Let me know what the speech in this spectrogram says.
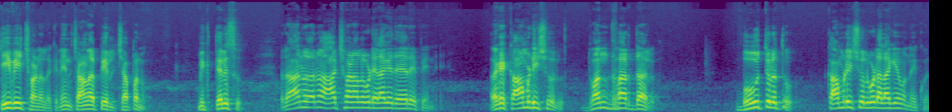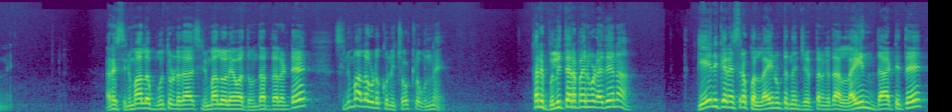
టీవీ ఛానళ్ళకి. నేను ఛానళ్ళ పేర్లు చెప్పను. మీకు తెలుసు. రాను రాను ఆచరణలు కూడా ఇలాగే తయారైపోయినాయి. అలాగే కామెడీ షోలు ద్వంద్వార్థాలు బూతులతో కామెడీ షోలు కూడా అలాగే ఉన్నాయి కొన్ని. అరే సినిమాల్లో బూతుండదా ఉండదా? సినిమాల్లో లేవా? ద్వంద్వార్థాలంటే సినిమాల్లో కూడా కొన్ని చోట్ల ఉన్నాయి. కానీ బుల్లితెర పైన కూడా అదేనా? దేనికైనా సరే ఒక లైన్ ఉంటుందని చెప్పాను కదా ఆ లైన్ దాటితే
